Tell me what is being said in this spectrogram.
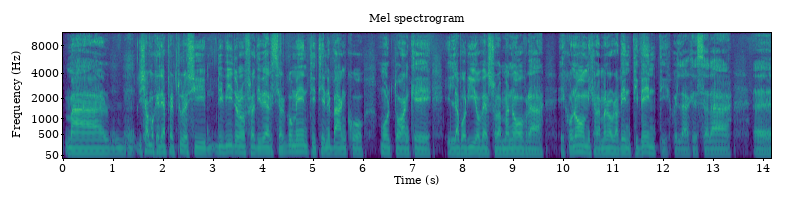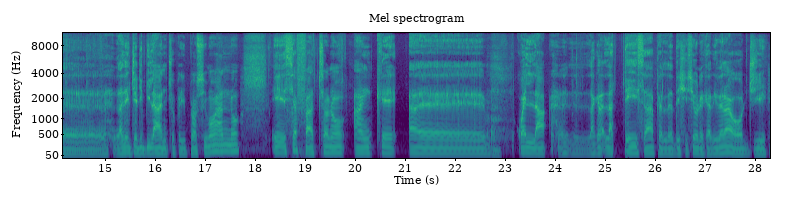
ma diciamo che le aperture si dividono fra diversi argomenti, tiene banco molto anche il lavorio verso la manovra economica, la manovra 2020, quella che sarà eh, la legge di bilancio per il prossimo anno e si affacciano anche eh, quella, eh, la, l'attesa per la decisione che arriverà oggi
